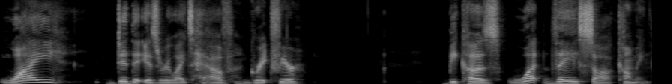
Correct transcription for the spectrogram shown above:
Why did the Israelites have great fear? Because what they saw coming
